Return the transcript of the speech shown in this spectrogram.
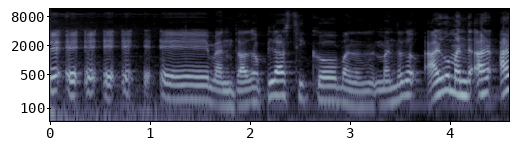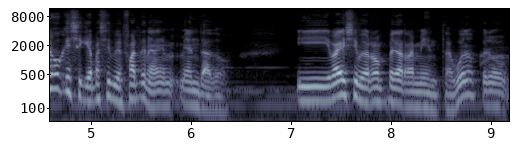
Eh, eh, eh, eh, eh, eh, me han dado plástico, me han, dado... Algo, algo que sé que pasa y me falta me, han dado. Y va y me rompe la herramienta. Bueno, pero...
